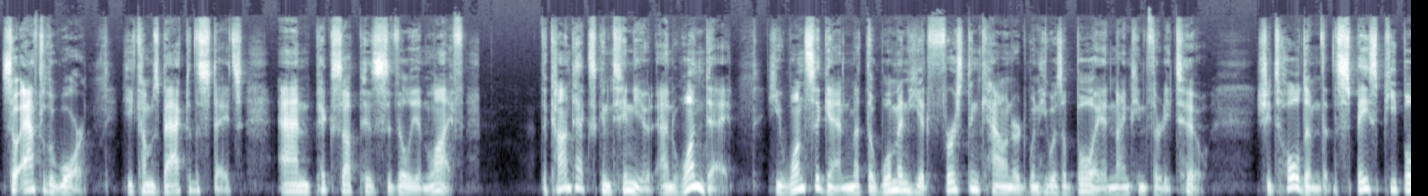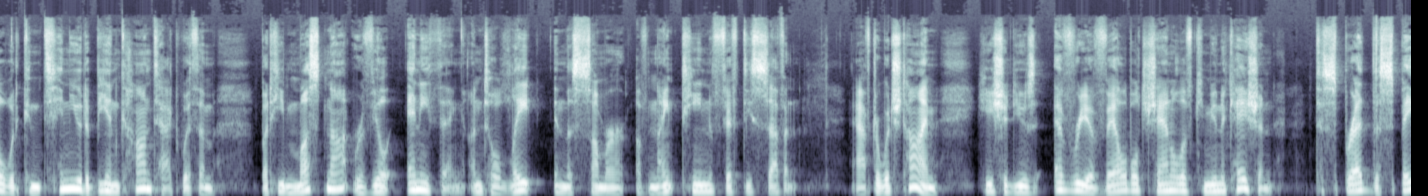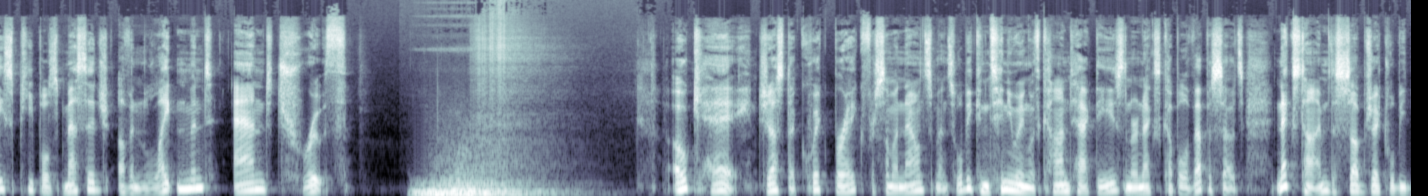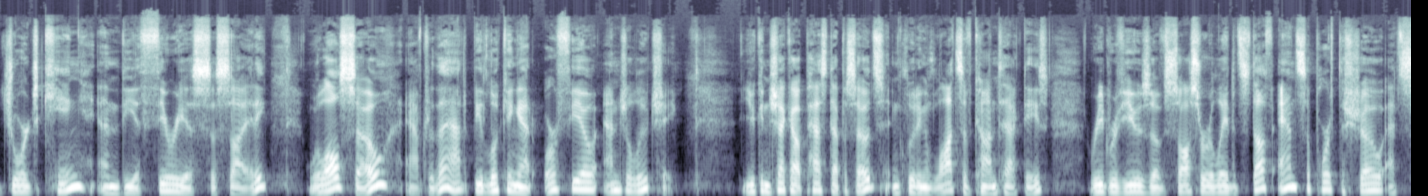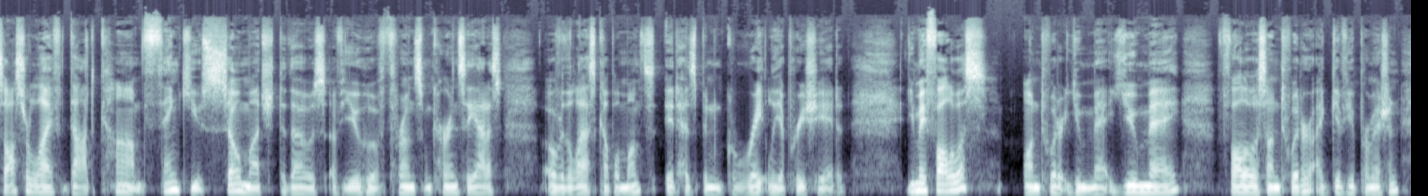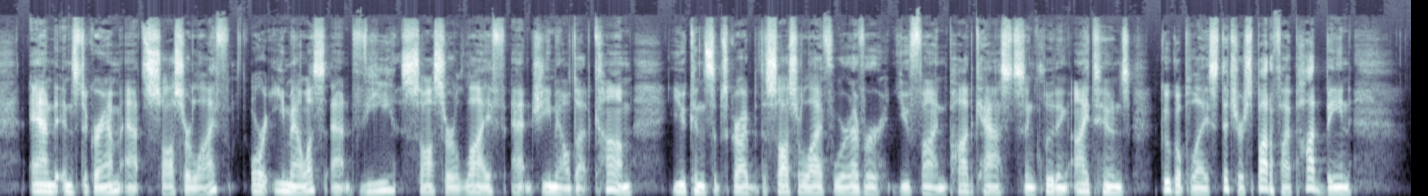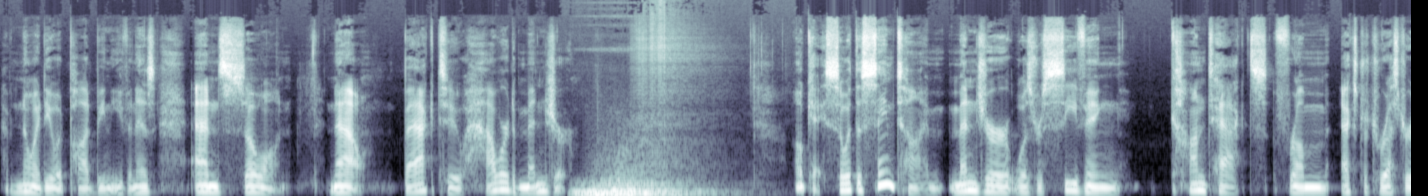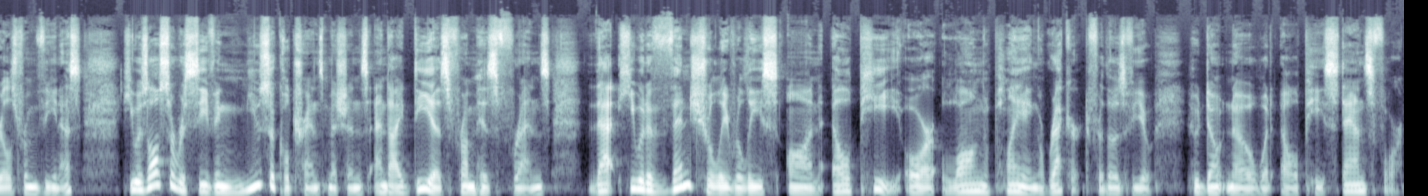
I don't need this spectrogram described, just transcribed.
So, after the war, he comes back to the States and picks up his civilian life. The contacts continued, and one day, he once again met the woman he had first encountered when he was a boy in 1932. She told him that the space people would continue to be in contact with him, but he must not reveal anything until late in the summer of 1957, after which time he should use every available channel of communication to spread the space people's message of enlightenment and truth. Okay, just a quick break for some announcements. We'll be continuing with contactees in our next couple of episodes. Next time, the subject will be George King and the Aetherius Society. We'll also, after that, be looking at Orfeo Angelucci. You can check out past episodes, including lots of contactees, read reviews of saucer related stuff, and support the show at saucerlife.com. Thank you so much to those of you who have thrown some currency at us over the last couple months. It has been greatly appreciated. You may follow us on Twitter. You may you may follow us on Twitter. I give you permission, and Instagram at saucerlife, or email us at thesaucerlife at gmail.com. You can subscribe to the Saucer Life wherever you find podcasts, including iTunes, Google Play, Stitcher, Spotify, Podbean. I have no idea what Podbean even is, and so on. Now, back to Howard Menger. Okay, so at the same time, Menger was receiving contacts from extraterrestrials from Venus, he was also receiving musical transmissions and ideas from his friends that he would eventually release on LP or long playing record, for those of you who don't know what LP stands for.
